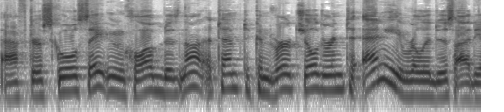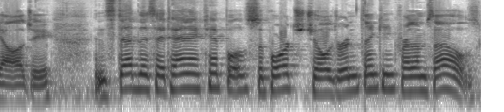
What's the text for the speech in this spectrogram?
After School Satan Club does not attempt to convert children to any religious ideology. Instead, the Satanic Temple supports children thinking for themselves.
